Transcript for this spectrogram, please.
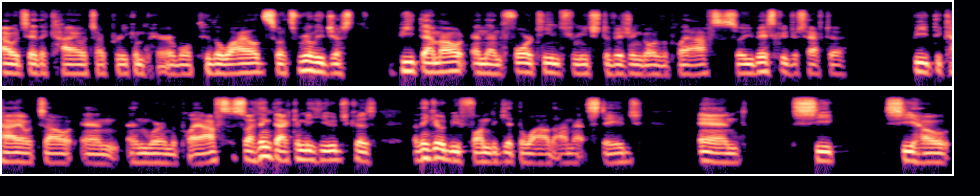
I would say the Coyotes are pretty comparable to the Wild. So it's really just beat them out, and then four teams from each division go to the playoffs. So you basically just have to beat the Coyotes out, and and we're in the playoffs. So I think that can be huge because I think it would be fun to get the Wild on that stage and see see how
